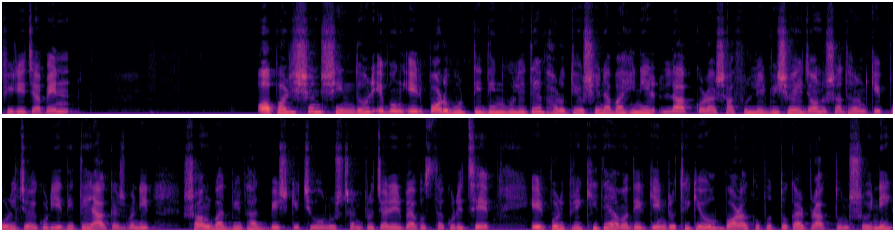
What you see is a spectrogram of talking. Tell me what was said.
ফিরে যাবেন। অপারেশন সিন্দুর এবং এর পরবর্তী দিনগুলিতে ভারতীয় সেনাবাহিনীর লাভ করা সাফল্যের বিষয়ে জনসাধারণকে পরিচয় করিয়ে দিতে আকাশবাণীর সংবাদ বিভাগ বেশ কিছু অনুষ্ঠান প্রচারের ব্যবস্থা করেছে। এর পরিপ্রেক্ষিতে আমাদের কেন্দ্র থেকেও বরাক উপত্যকার প্রাক্তন সৈনিক,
